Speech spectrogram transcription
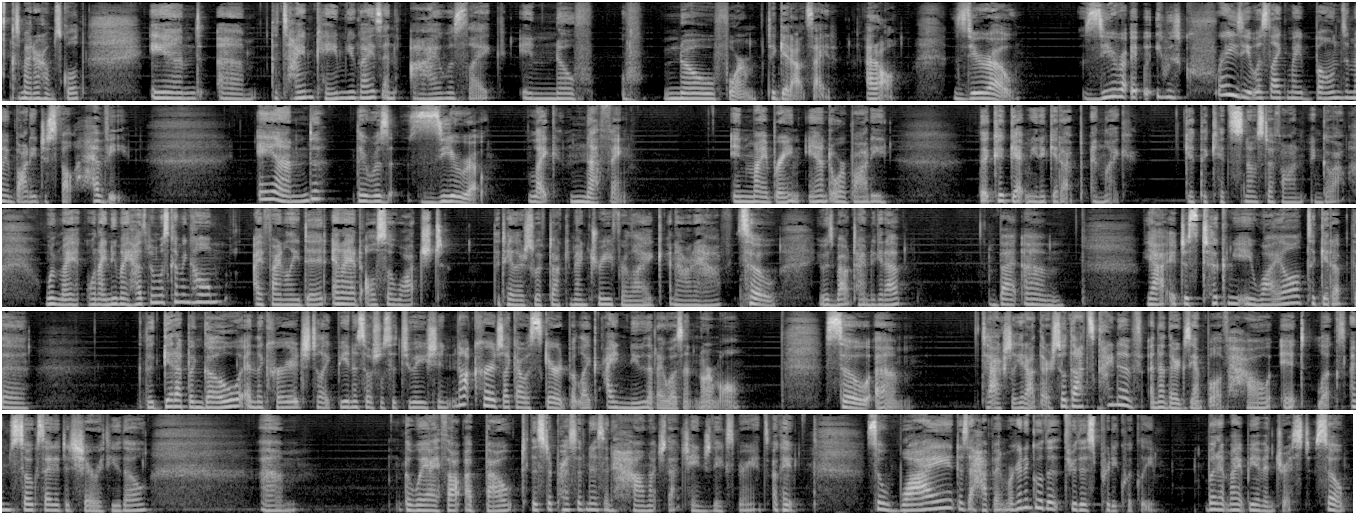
Because mine are homeschooled. And um, the time came, you guys, and I was like in no no form to get outside at all. Zero. Zero. It, it was crazy. It was like my bones and my body just felt heavy. And there was zero, like nothing in my brain and or body that could get me to get up and like get the kids snow stuff on and go out. When my when I knew my husband was coming home, I finally did and I had also watched the Taylor Swift documentary for like an hour and a half. So, it was about time to get up. But um yeah, it just took me a while to get up the the get up and go and the courage to like be in a social situation. Not courage like I was scared, but like I knew that I wasn't normal. So, um to actually get out there. So that's kind of another example of how it looks. I'm so excited to share with you though. Um the way I thought about this depressiveness and how much that changed the experience. Okay. So why does it happen? We're going to go the, through this pretty quickly, but it might be of interest. So,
